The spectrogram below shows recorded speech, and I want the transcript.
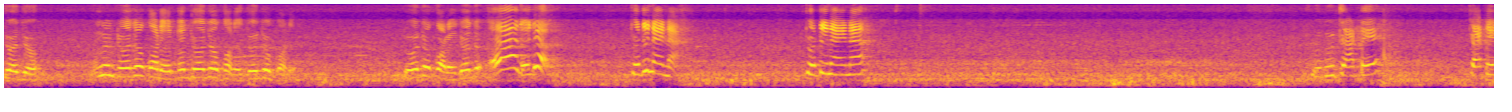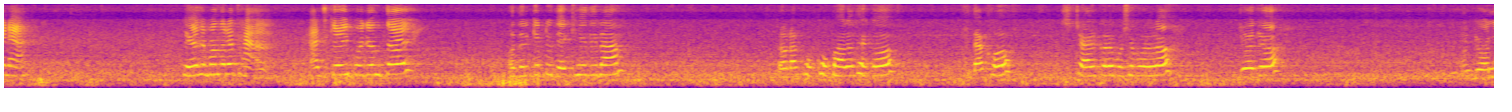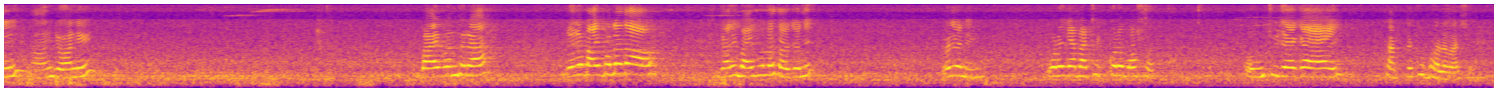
জোজো। মানে জোজো করে, এটা জোজো করে জোজো করে। জোজো করে, জোজো। আ জোজো! চটি নাই না। চটি নাই না। শুধু চাটে। চাটে না। ঠিক আছে বন্ধুরা আজকে এই পর্যন্তই। ওদেরকে একটু দেখিয়ে দিলাম। তোমরা খুব খুব ভালো থেকো। দেখো স্টাইল করে বসে পড়ল জোজো। জনি। আমার জনি। বাই বন্ধুরা। জনি বাই বলে দাও। জনি বাই বলে দাও জনি। ও জনি পড়ে যাবা ঠিক করে বসো। উঁচু জায়গায় থাকতে খুব ভালোবাসে।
